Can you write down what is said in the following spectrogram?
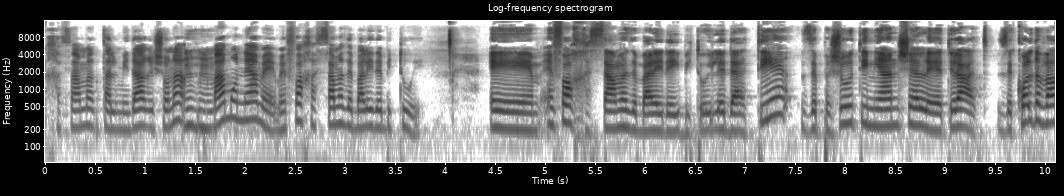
החסם התלמידה הראשונה. מה מונע מהם? איפה החסם הזה בא לידי ביטוי? אמ, איפה החסם הזה בא לידי ביטוי? לדעתי, זה פשוט עניין של, אה, את יודעת, זה כל דבר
